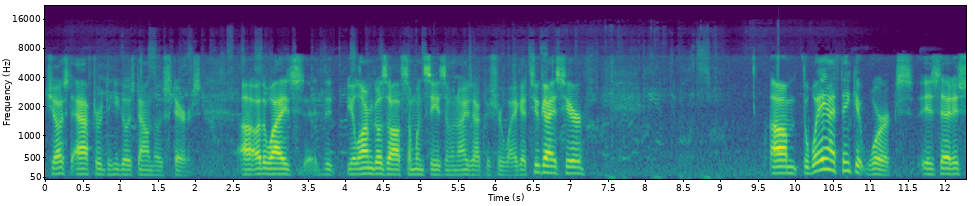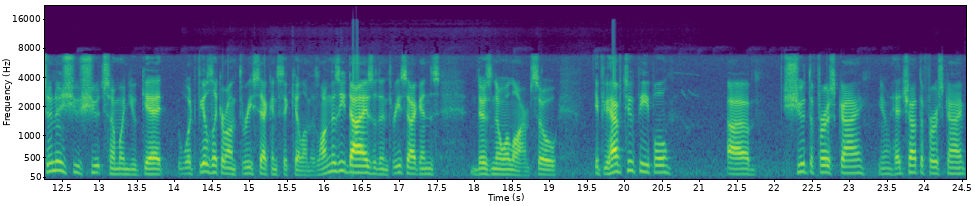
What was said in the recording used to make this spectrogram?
just after he goes down those stairs. Uh, otherwise, the, the, alarm goes off, someone sees him, I'm not exactly sure why. I got two guys here. Um, the way I think it works is that as soon as you shoot someone, you get what feels like around three seconds to kill him. As long as he dies within three seconds, there's no alarm. So if you have two people, uh, shoot the first guy, you know, headshot the first guy,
